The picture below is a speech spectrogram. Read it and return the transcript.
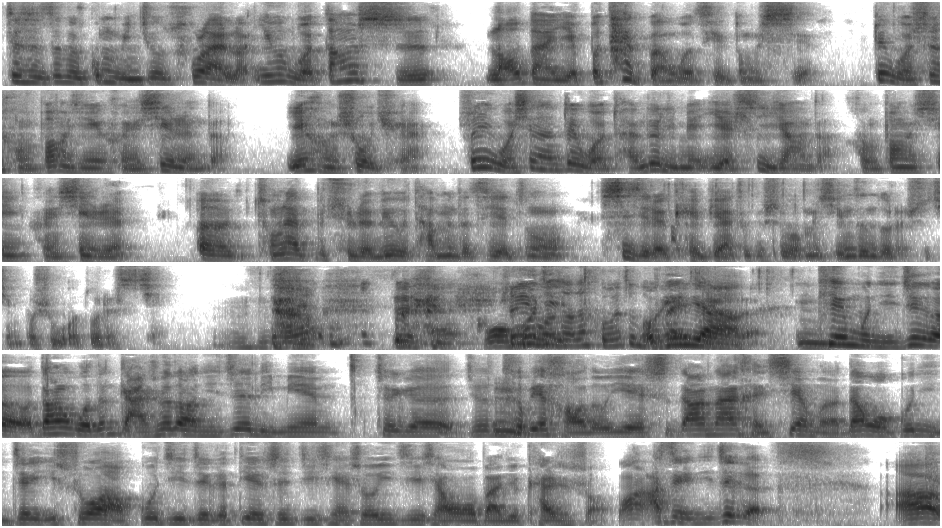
就是这个共鸣就出来了。因为我当时老板也不太管我这些东西，对我是很放心、很信任的，也很授权。所以我现在对我团队里面也是一样的，很放心、很信任。呃，从来不去 review 他们的这些这种细节的 KPI，这个是我们行政做的事情，不是我做的事情。对，我估计我跟你讲，Kim，你这个当然我能感受到你这里面这个就是特别好的，也是当然大家很羡慕的。但我估计你这一说啊，估计这个电视机前、收音机小伙伴就开始说：“哇塞，你这个啊。”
